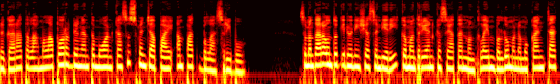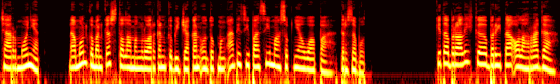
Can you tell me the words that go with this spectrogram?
negara telah melapor dengan temuan kasus mencapai 14 ribu. Sementara untuk Indonesia sendiri, Kementerian Kesehatan mengklaim belum menemukan cacar monyet. Namun Kemenkes telah mengeluarkan kebijakan untuk mengantisipasi masuknya wabah tersebut. Kita beralih ke berita olahraga.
